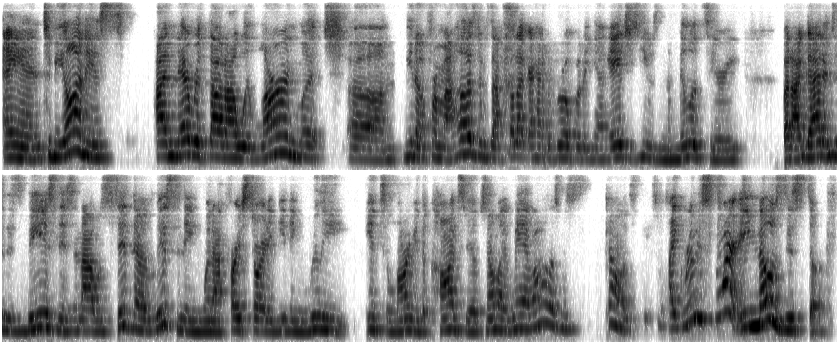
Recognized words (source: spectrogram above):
And to be honest, I never thought I would learn much, um, you know, from my husband. 'cause I felt like I had to grow up at a young age he was in the military. But I got into this business and I was sitting there listening when I first started getting really into learning the concepts. I'm like, man, my husband's kind of like really smart. He knows this stuff.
